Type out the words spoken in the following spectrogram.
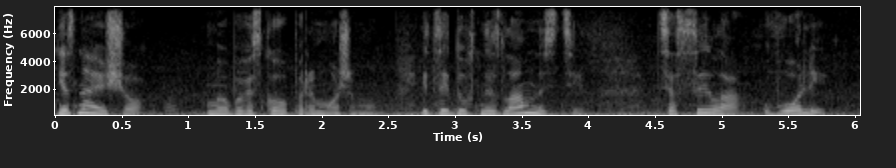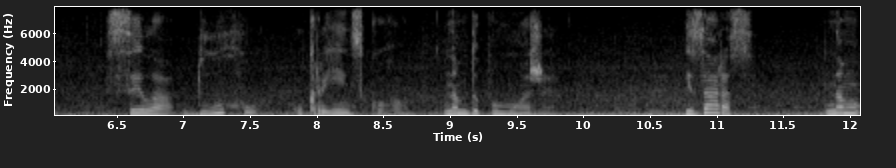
Я знаю, що ми обов'язково переможемо. І цей дух незламності, ця сила волі, сила духу українського нам допоможе. І зараз нам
